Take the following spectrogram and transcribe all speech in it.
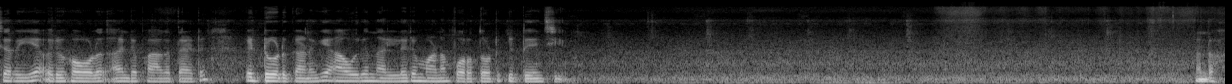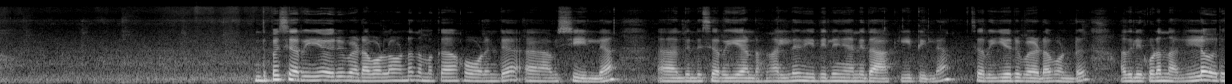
ചെറിയ ഒരു ഹോൾ അതിന്റെ ഭാഗത്തായിട്ട് ഇട്ട് കൊടുക്കുകയാണെങ്കിൽ ആ ഒരു നല്ലൊരു മണം പുറത്തോട്ട് കിട്ടുകയും ചെയ്യും. കണ്ടോ? ഇതിപ്പോൾ ചെറിയ ഒരു വിടവുള്ളത് കൊണ്ട് നമുക്ക് ആ ഹോളിന്റെ ആവശ്യമില്ല. ഇതിന്റെ ചെറിയ ഉണ്ടോ നല്ല രീതിയിൽ ഞാൻ ഇതാക്കിയിട്ടില്ല. ചെറിയൊരു വിടവുണ്ട്. അതിൽ കൂടെ നല്ല ഒരു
